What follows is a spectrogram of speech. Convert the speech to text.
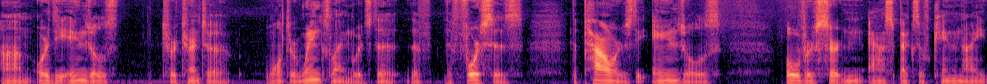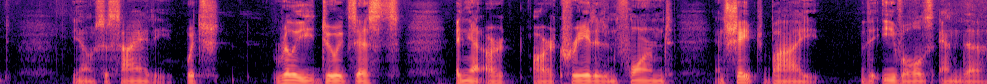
um, or the angels to return to Walter Wink's language, the, the, the forces, the powers, the angels over certain aspects of Canaanite, you know, society, which really do exist, and yet are are created and formed and shaped by the evils and the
